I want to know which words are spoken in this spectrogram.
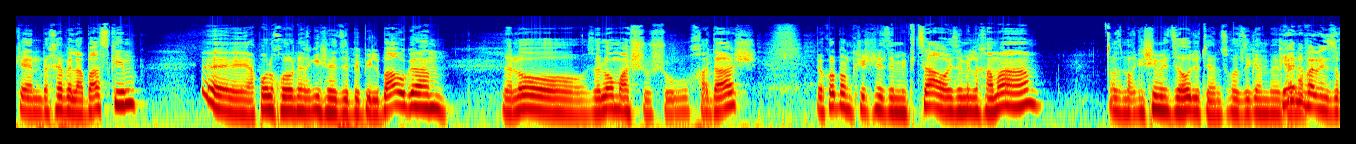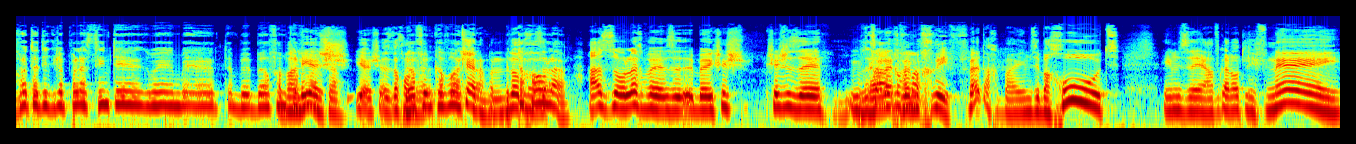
כן, בחבל הבסקים. אה, הפועל חולון הרגישה את זה בבלבאו גם. זה לא, זה לא משהו שהוא חדש. וכל פעם כשיש איזה מבצע או איזה מלחמה, אז מרגישים את זה עוד יותר, אני זוכר את זה גם... כן, אבל אני זוכר את הדגל הפלסטינית באופן קבוע שם. אבל יש, יש, אז נכון. באופן קבוע כן, שם, בתוך לא, העולם. אז זה הולך, כשיש איזה מבצע... זה הולך ומחריף. בטח, אם זה בחוץ, אם זה הפגנות לפני,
